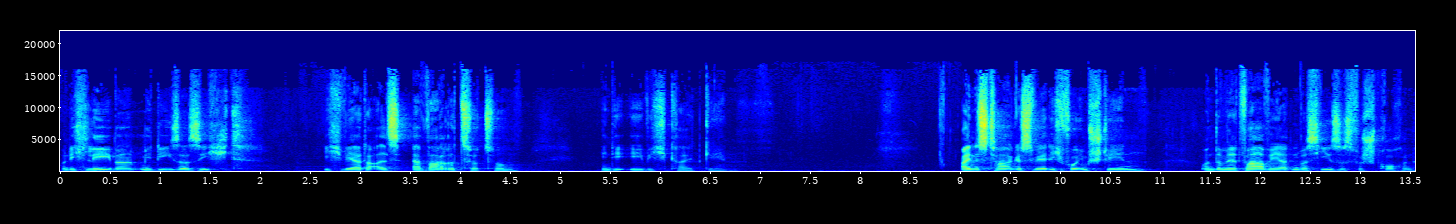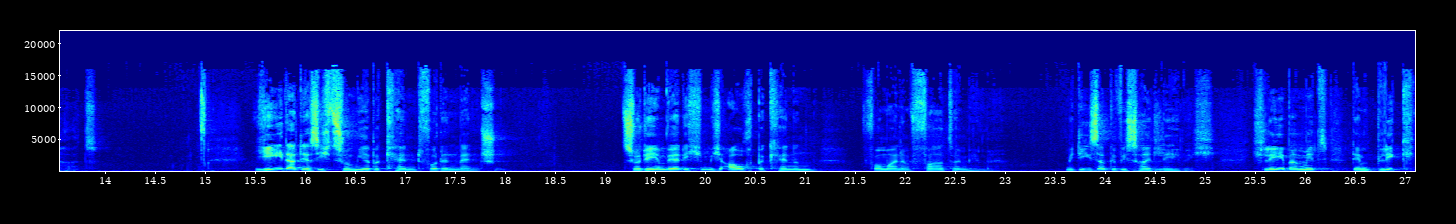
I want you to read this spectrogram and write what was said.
Und ich lebe mit dieser Sicht, ich werde als Erwarteter in die Ewigkeit gehen. Eines Tages werde ich vor ihm stehen und dann wird wahr werden, was Jesus versprochen hat. Jeder, der sich zu mir bekennt vor den Menschen, zu dem werde ich mich auch bekennen vor meinem Vater im Himmel. Mit dieser Gewissheit lebe ich. Ich lebe mit dem Blick,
